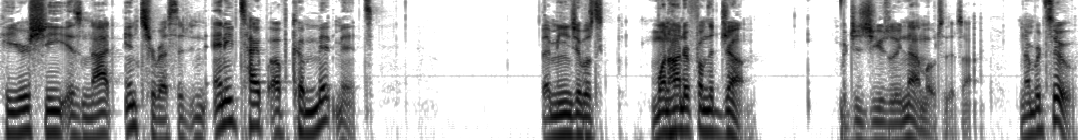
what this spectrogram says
he or she is not interested in any type of commitment. That means it was 100 from the jump, which is usually not most of the time. Number two,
